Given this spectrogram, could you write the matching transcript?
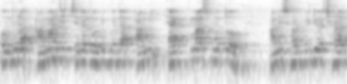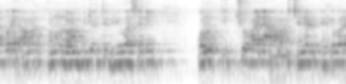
বন্ধুরা, আমার যে চ্যানেলের অভিজ্ঞতা, আমি এক মাস মতো আমি শর্ট ভিডিও ছাড়ার পরে আমার কোনো লং ভিডিওতে ভিউ আসেনি, কোনো কিচ্ছু হয় না, আমার চ্যানেল একেবারে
